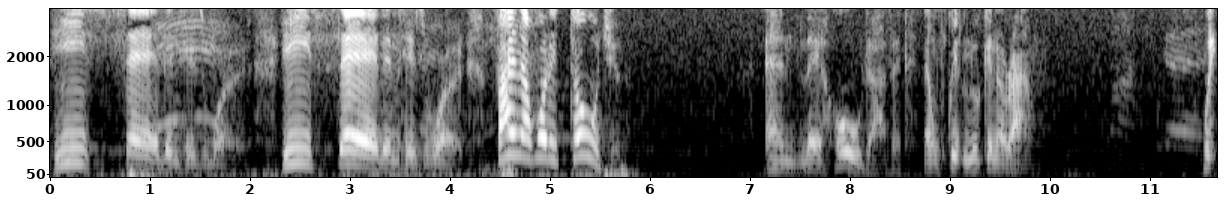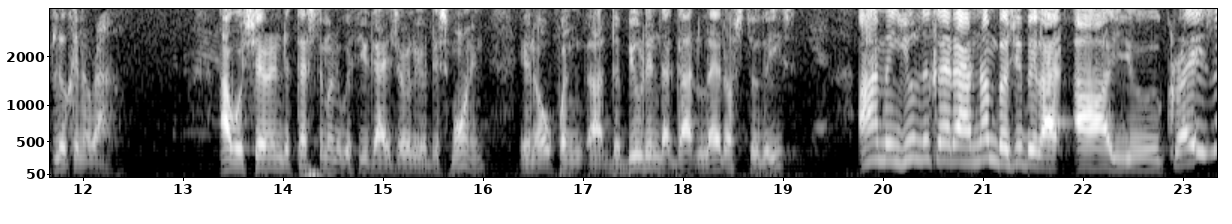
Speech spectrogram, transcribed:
He said in His word. He said in His word. Find out what He told you and lay hold of it and quit looking around. Quit looking around. I was sharing the testimony with you guys earlier this morning. You know, when uh, the building that God led us to lease. Yes. I mean, you look at our numbers, you'd be like, Are you crazy?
